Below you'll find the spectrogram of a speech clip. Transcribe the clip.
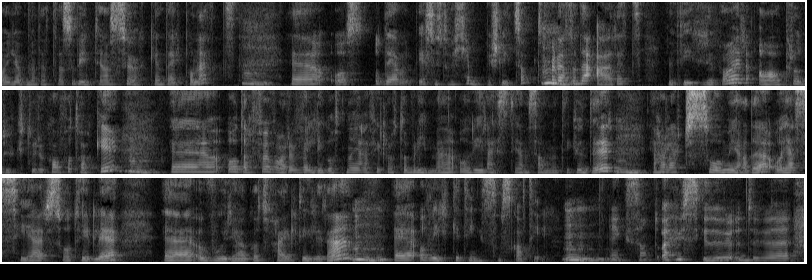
å jobbe med dette, så begynte jeg å søke en del på nett. Eh, og og det, jeg syns det var kjempeslitsomt. For mm. det er et virvar av produkter du kan få tak i. Eh, og derfor var det veldig godt når jeg fikk lov til å bli med, og vi reiste hjem sammen til kunder. Jeg har lært så mye av det, og jeg ser så tydelig eh, hvor jeg har gått feil tidligere, eh, og hvilke ting som skal til. Mm, ikke sant? Og jeg husker du, du eh,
